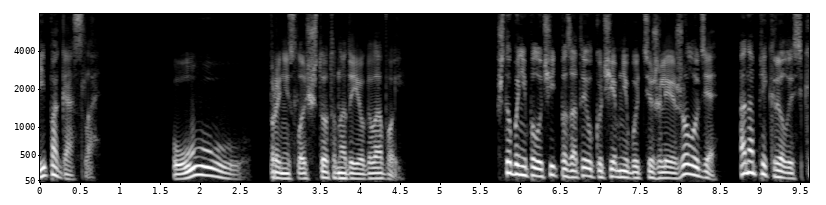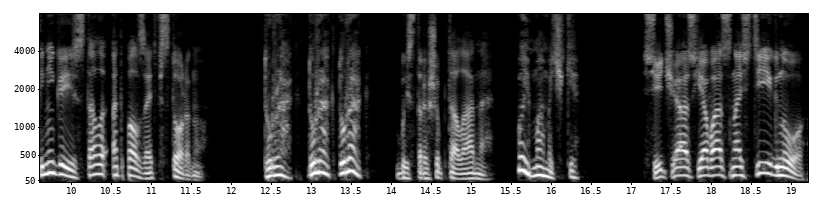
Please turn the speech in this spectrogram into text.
и погасла. у, -у, -у пронеслось что-то над ее головой. Чтобы не получить по затылку чем-нибудь тяжелее желудя, она прикрылась книгой и стала отползать в сторону. «Дурак, дурак, дурак!» — быстро шептала она. «Ой, мамочки!» «Сейчас я вас настигну!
